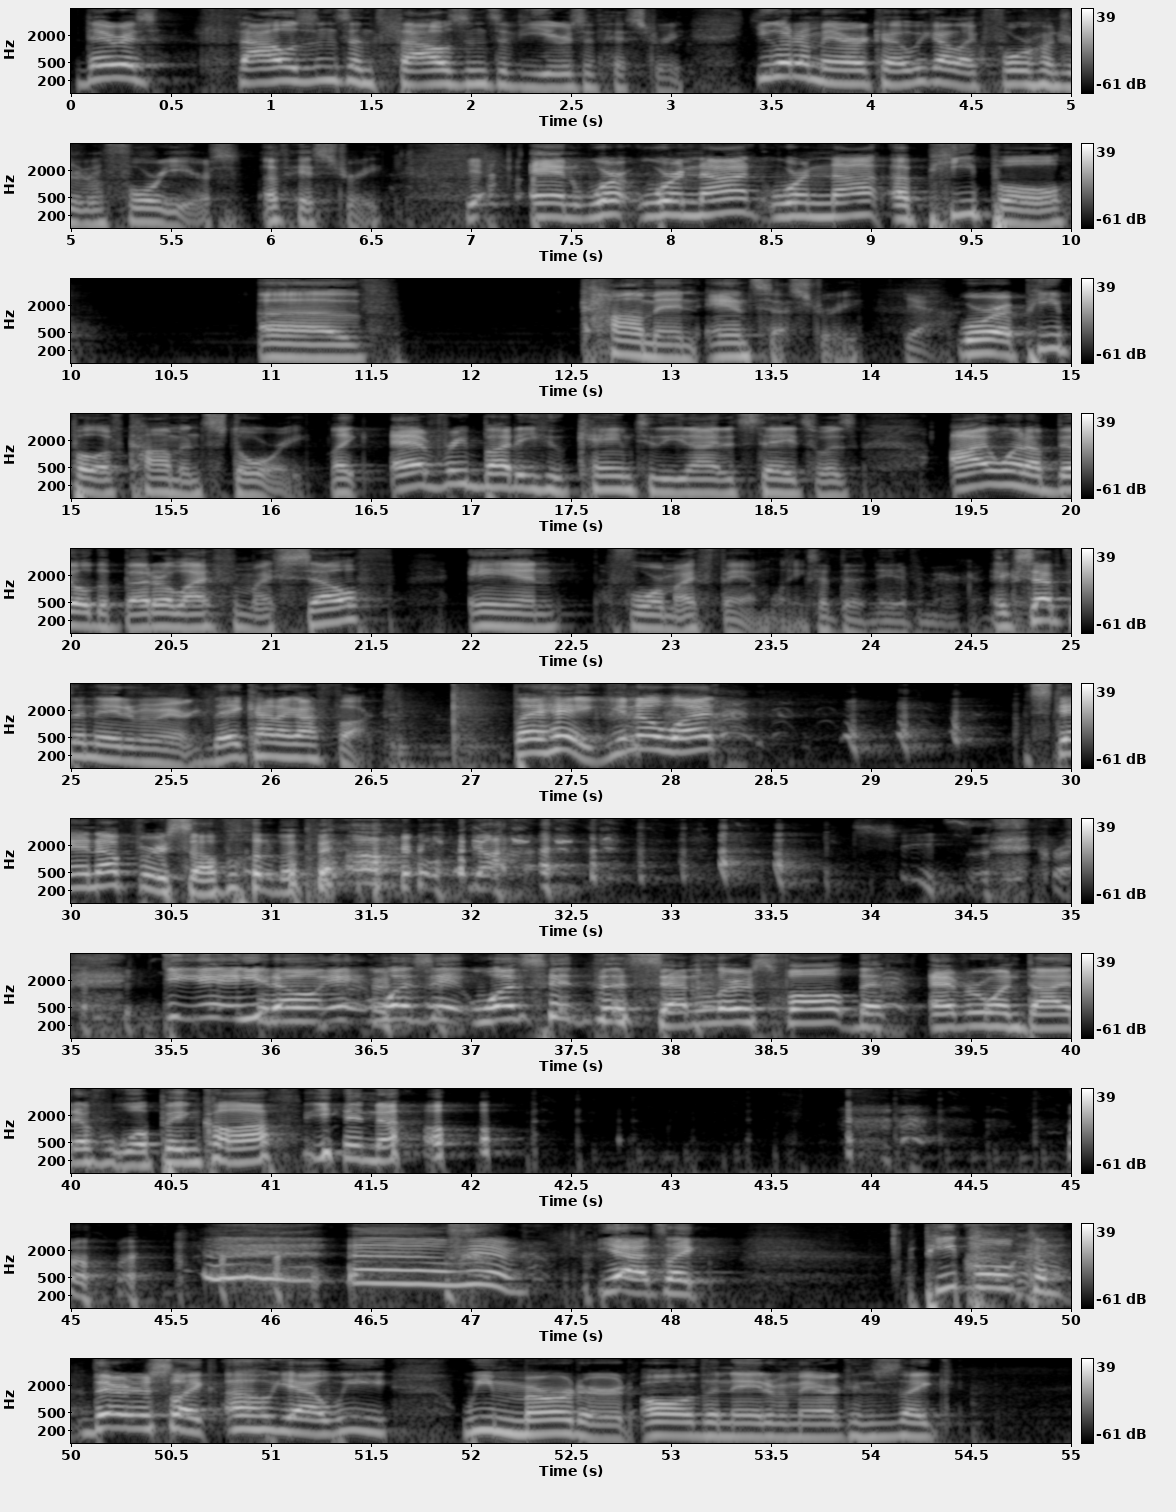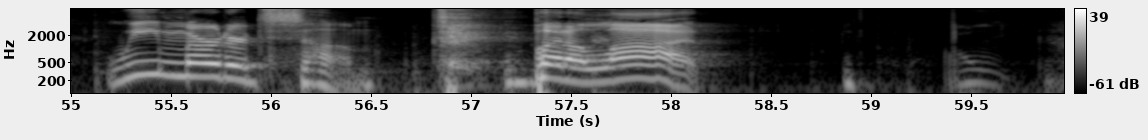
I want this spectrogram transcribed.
there is thousands and thousands of years of history. You go to America, we got like 404 years of history. yeah, And we're we're not we're not a people of common ancestry. yeah. We're a people of common story. Like everybody who came to the United States was I want to build a better life for myself and for my family Except the Native Americans. except the Native American. They kind of got fucked. But hey, you know what? Stand up for yourself a little bit better. Oh god. You- know, it was it was it the settlers' fault that everyone died of whooping cough. You know. Oh, oh man, yeah. It's like people come. They're just like, oh yeah, we we murdered all the Native Americans. It's like we murdered some, but a lot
